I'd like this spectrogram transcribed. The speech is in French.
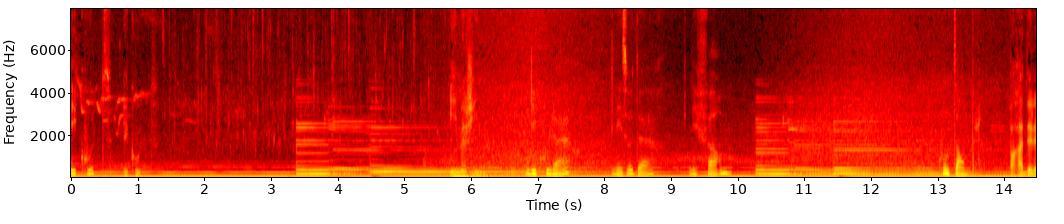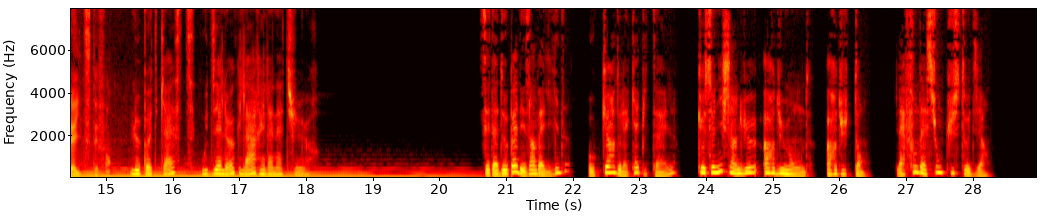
Écoute. Écoute. Imagine. Les couleurs, les odeurs, les formes. Contemple. Par Adélaïde Stéphan. Le podcast où dialogue l'art et la nature. C'est à deux pas des Invalides, au cœur de la capitale, que se niche un lieu hors du monde, hors du temps, la Fondation Custodia.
